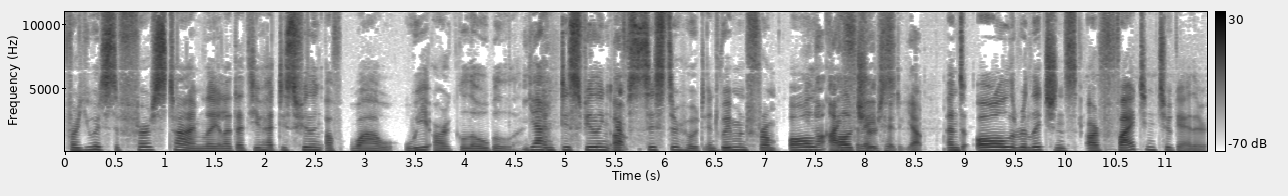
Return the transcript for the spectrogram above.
for you it's the first time Leyla that you had this feeling of wow we are global Yeah. and this feeling Yep. of sisterhood and women from all cultures isolated. Yep. and all religions are fighting together.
